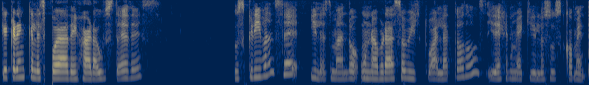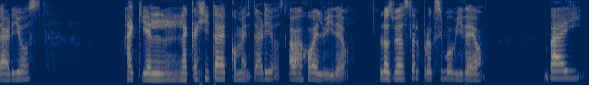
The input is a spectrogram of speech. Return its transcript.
¿Qué creen que les pueda dejar a ustedes? Suscríbanse y les mando un abrazo virtual a todos y déjenme aquí los sus comentarios aquí en la cajita de comentarios abajo del video. Los veo hasta el próximo video. Bye.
